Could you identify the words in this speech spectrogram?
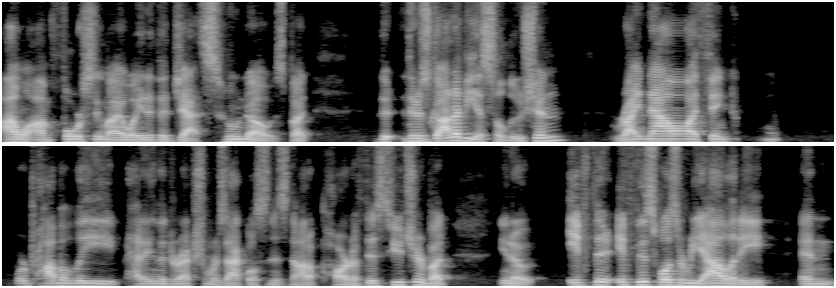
I, am forcing my way to the Jets. Who knows? But th- there's got to be a solution. Right now, I think we're probably heading in the direction where Zach Wilson is not a part of this future. But you know, if the, if this was a reality and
